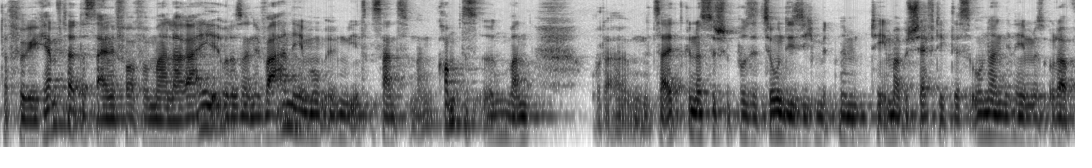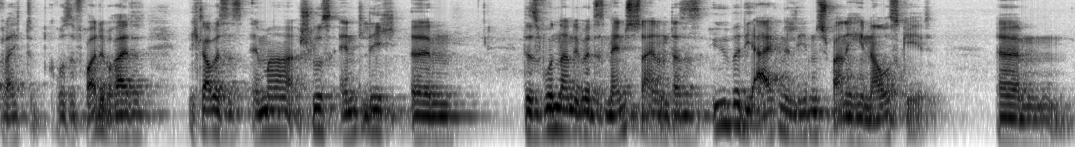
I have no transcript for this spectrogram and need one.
dafür gekämpft hat, dass seine Form von Malerei oder seine Wahrnehmung irgendwie interessant ist. Und dann kommt es irgendwann oder eine zeitgenössische Position, die sich mit einem Thema beschäftigt, das unangenehm ist oder vielleicht große Freude bereitet. Ich glaube, es ist immer schlussendlich ähm, das Wundern über das Menschsein und dass es über die eigene Lebensspanne hinausgeht. Ähm,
